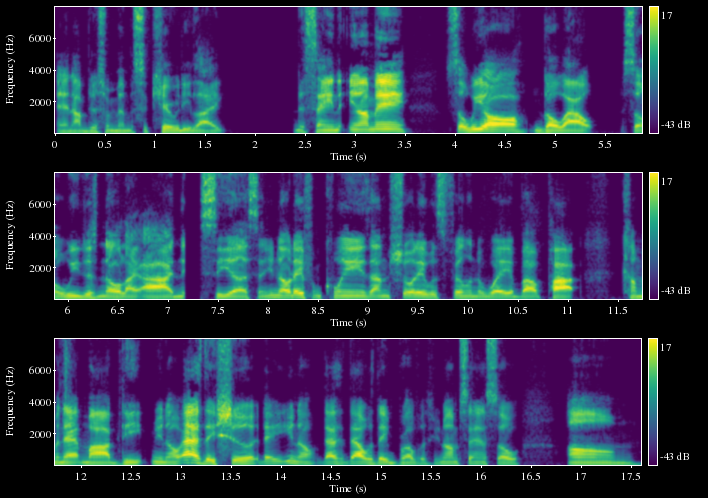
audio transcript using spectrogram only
And I just remember security like, this ain't, you know what I mean? So we all go out. So we just know like, ah, right, see us, and you know they from Queens. I'm sure they was feeling the way about Pac coming at Mobb Deep, you know, as they should. They, you know, that that was their brothers, you know what I'm saying? So um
